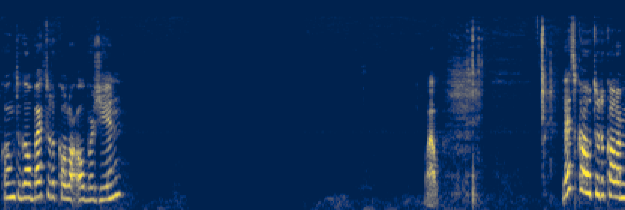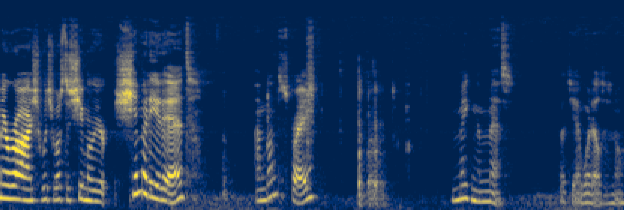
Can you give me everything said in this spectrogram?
Going to go back to the color aubergine. Wow. Let's go to the color Mirage, which was the shimmery, shimmery red. I'm going to spray. I'm making a mess. But yeah, what else is new?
